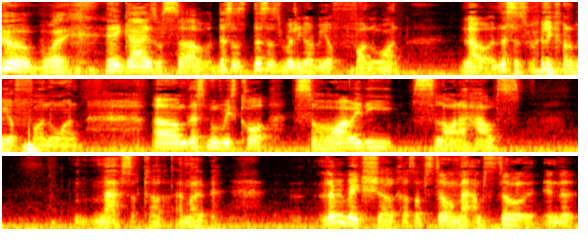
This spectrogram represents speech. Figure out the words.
Oh boy. Hey guys, what's up? This is this is really gonna be a fun one. Now this is really gonna be a fun one. Um, this movie's called Sorority Slaughterhouse Massacre. Am I? Let me make sure, cause I'm still ma- I'm still in the.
